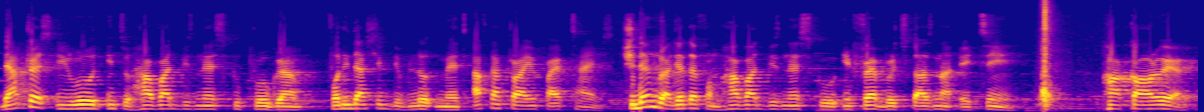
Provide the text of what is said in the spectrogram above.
the actress enrolled into Harvard Business School program for leadership development after trying five times. She then graduated from Harvard Business School in February 2018. Her career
